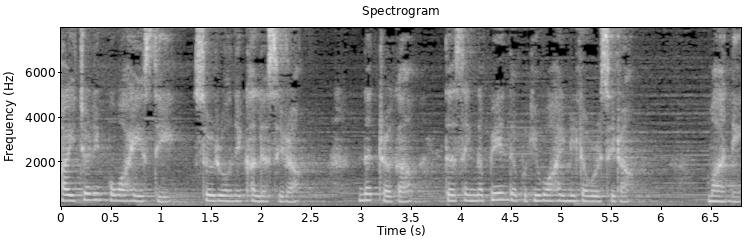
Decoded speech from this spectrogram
ꯍꯥꯏꯖꯔꯤꯕ ꯋꯥꯍꯩꯁꯤ ꯁꯣꯏꯔꯣꯜꯅꯤ ꯈꯜꯂꯁꯤꯔꯥ ꯅꯠꯇ꯭ꯔꯒ ꯇꯁꯦꯡꯅ ꯄꯦꯟꯗꯕꯒꯤ ꯋꯥꯍꯩꯅꯤ ꯂꯧꯔꯁꯤꯔꯥ ꯃꯥꯅꯤ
